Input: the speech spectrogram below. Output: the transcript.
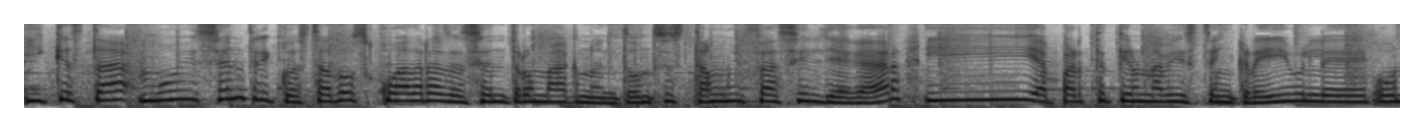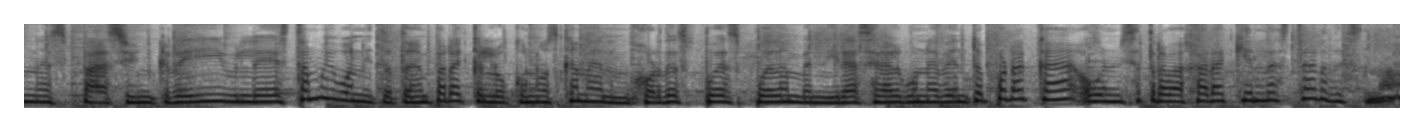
y que está muy céntrico, está a dos cuadras de Centro Magno, entonces está muy fácil llegar y aparte tiene una vista increíble, un espacio increíble, está muy bonito también para que lo conozcan, a lo mejor después pueden venir a hacer algún evento por acá o venirse a trabajar aquí en las tardes, ¿no?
